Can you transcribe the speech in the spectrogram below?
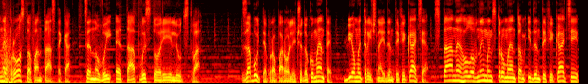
не просто фантастика, це новий етап в історії людства. Забудьте про паролі чи документи. Біометрична ідентифікація стане головним інструментом ідентифікації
